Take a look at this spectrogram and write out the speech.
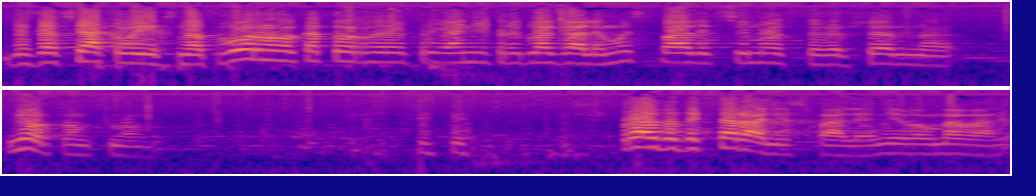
Безо всякого их снотворного, которое они предлагали, мы спали всю ночь совершенно мертвым сном. Правда, доктора не спали, они волновались.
